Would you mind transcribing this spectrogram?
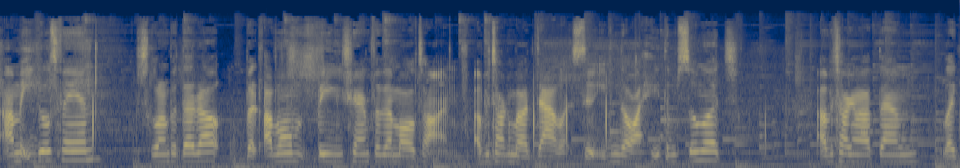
I'm an Eagles fan, just gonna put that out. But I won't be cheering for them all the time. I'll be talking about Dallas too, even though I hate them so much. I'll be talking about them like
